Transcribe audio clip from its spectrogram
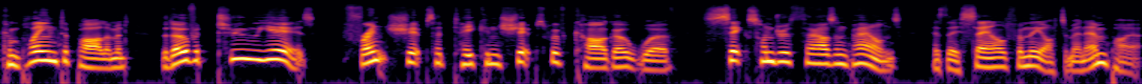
complained to Parliament that over two years French ships had taken ships with cargo worth £600,000 as they sailed from the Ottoman Empire.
